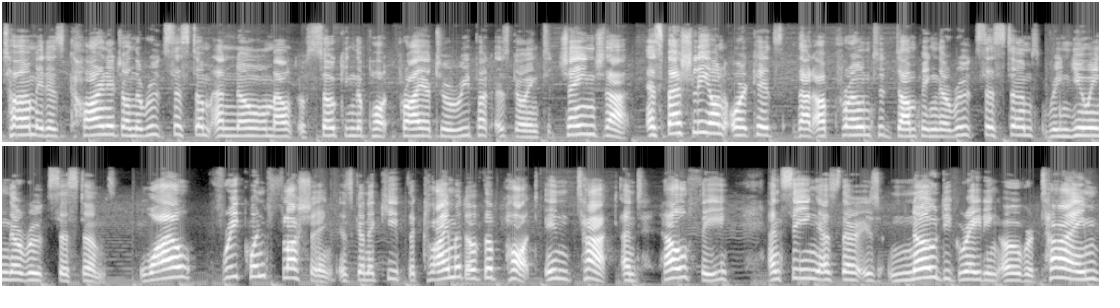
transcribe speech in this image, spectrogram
term, it is carnage on the root system and no amount of soaking the pot prior to a repot is going to change that. Especially on orchids that are prone to dumping their root systems, renewing their root systems. While frequent flushing is going to keep the climate of the pot intact and healthy, and seeing as there is no degrading over time,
